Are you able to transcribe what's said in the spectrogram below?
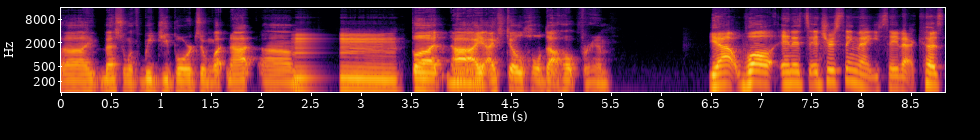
uh, messing with Ouija boards and whatnot. Um, Mm, but uh, I, I still hold out hope for him. yeah, well, and it's interesting that you say that because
